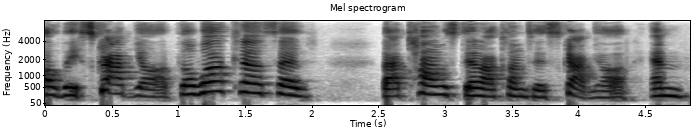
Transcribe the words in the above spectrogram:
of the scrapyard, the worker said that Thomas did not come to the scrapyard and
